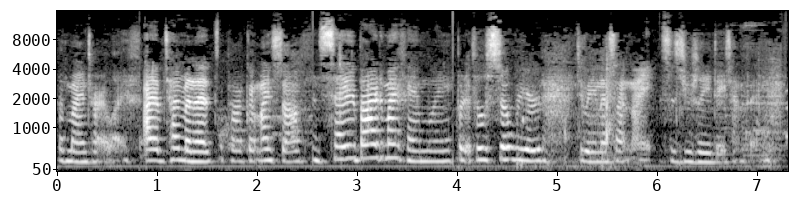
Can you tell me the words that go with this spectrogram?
of my entire life. I have 10 minutes to pack up my stuff and say bye to my family, but it feels so weird doing this at night. This is usually a daytime thing.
